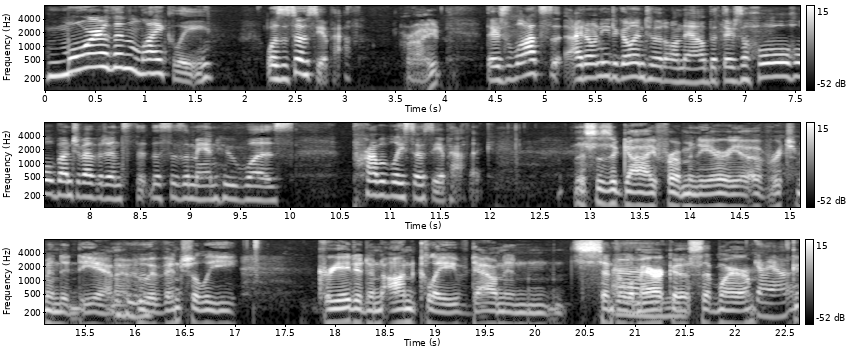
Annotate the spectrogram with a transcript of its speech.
More than likely was a sociopath. Right. There's lots I don't need to go into it all now, but there's a whole whole bunch of evidence that this is a man who was probably sociopathic. This is a guy from the area of Richmond, Indiana, mm-hmm. who eventually created an enclave down in Central um, America somewhere. Guyana. G-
